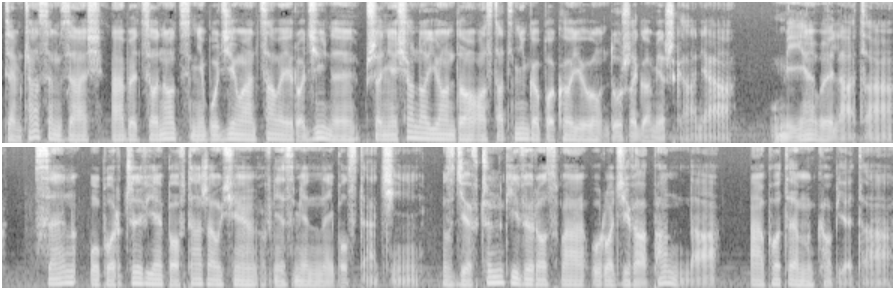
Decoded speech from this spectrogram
Tymczasem zaś, aby co noc nie budziła całej rodziny, przeniesiono ją do ostatniego pokoju dużego mieszkania. Mijały lata. Sen uporczywie powtarzał się w niezmiennej postaci. Z dziewczynki wyrosła urodziwa panna, a potem kobieta.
